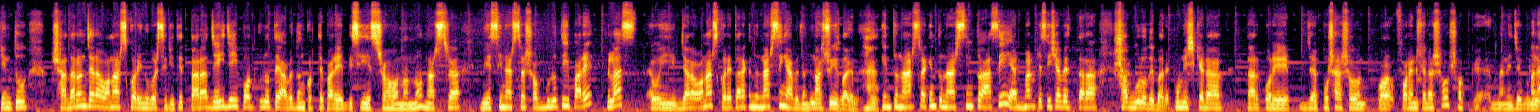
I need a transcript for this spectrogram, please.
কিন্তু সাধারণ যারা অনার্স করে ইউনিভার্সিটিতে তারা যেই যেই পদগুলোতে আবেদন করতে পারে বিসিএস সহ অন্যান্য নার্সরা বিএসসি নার্সরা সবগুলোতেই পারে প্লাস ওই যারা অনার্স করে তারা কিন্তু নার্সিং আবেদন নার্সিং পারে হ্যাঁ। কিন্তু নার্সরা কিন্তু নার্সিং তো আছেই অ্যাডভান্টেজ হিসাবে তারা সবগুলোতে পারে। পুলিশ ক্যাডার তারপরে যে প্রশাসন ফরেন ক্যাডার সহ সব মানে যেগুলো মানে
